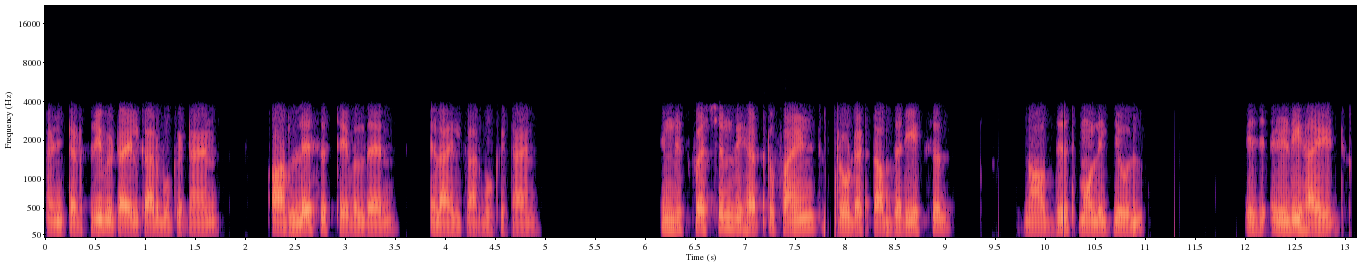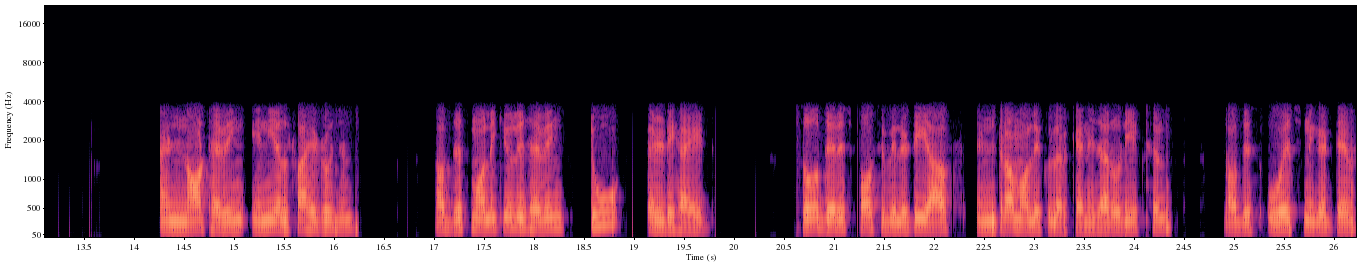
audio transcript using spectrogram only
and tertiary butyl carbocation are less stable than allyl carbocation. In this question, we have to find product of the reaction. Now this molecule is aldehyde and not having any alpha hydrogen. Now this molecule is having two aldehyde. So there is possibility of intramolecular Cannizzaro reaction. Now this OH negative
